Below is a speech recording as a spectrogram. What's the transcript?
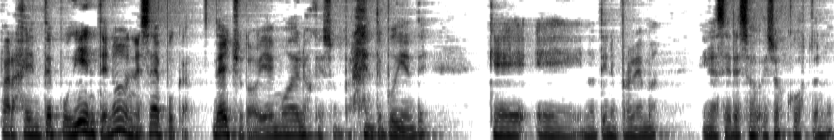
para gente pudiente, ¿no? En esa época. De hecho, todavía hay modelos que son para gente pudiente que eh, no tiene problema en hacer esos, esos costos, ¿no?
